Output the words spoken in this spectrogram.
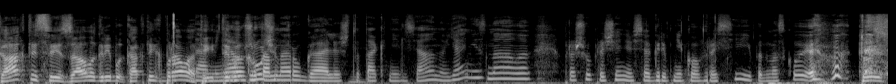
как ты срезала грибы? Как ты их брала? Да, ты, меня ты выкручив... уже там наругали, что так нельзя, но я не знала. Прошу прощения всех грибников России и Подмосковья. То есть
